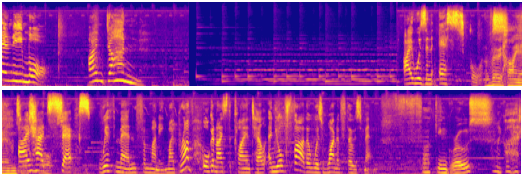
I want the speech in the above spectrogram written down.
anymore. I'm done. I was an escort. A very high end. I had sex with men for money. My brother organized the clientele, and your father was one of those men. Fucking gross. Oh my god.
